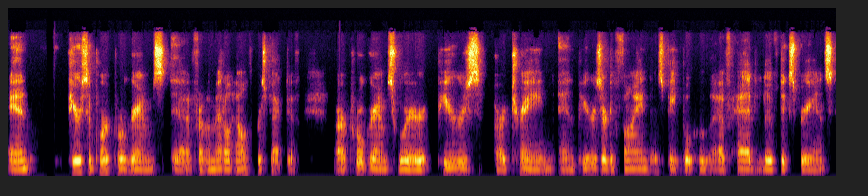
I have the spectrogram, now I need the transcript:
And peer support programs, uh, from a mental health perspective, are programs where peers are trained and peers are defined as people who have had lived experience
